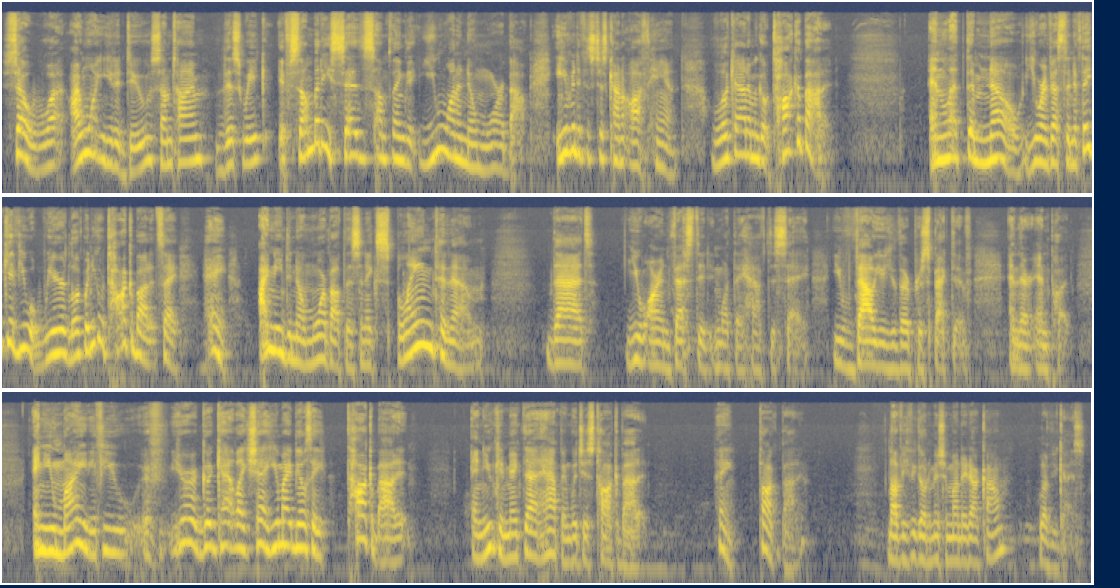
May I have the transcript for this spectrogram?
So, what I want you to do sometime this week, if somebody says something that you want to know more about, even if it's just kind of offhand, look at them and go, talk about it. And let them know you are invested. And if they give you a weird look, when you go talk about it, say, hey, I need to know more about this and explain to them that you are invested in what they have to say. You value their perspective and their input. And you might, if you if you're a good cat like Shay, you might be able to say, talk about it. And you can make that happen with just talk about it. Hey, talk about it. Love you if you go to missionmonday.com. Love you guys.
